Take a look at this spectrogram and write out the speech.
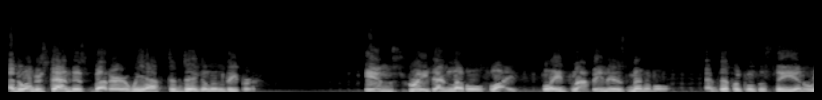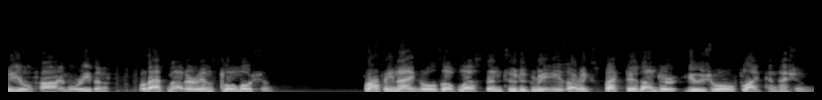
And to understand this better, we have to dig a little deeper. In straight and level flight, blade flapping is minimal and difficult to see in real time or even, for that matter, in slow motion. Flapping angles of less than two degrees are expected under usual flight conditions.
